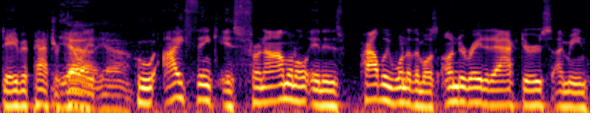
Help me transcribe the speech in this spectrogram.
David Patrick Yeah, Elliott, yeah. who I think is phenomenal and is probably one of the most underrated actors. I mean,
